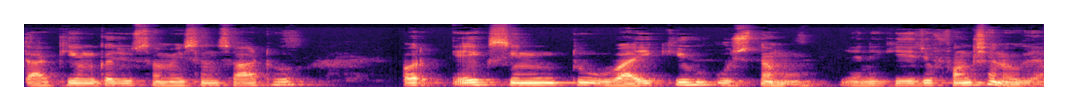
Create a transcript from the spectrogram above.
ताकि उनका जो समेशन साठ हो और एक्स इंटू वाई क्यूब उच्चतम हो, यानी कि ये जो फ़ंक्शन हो गया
